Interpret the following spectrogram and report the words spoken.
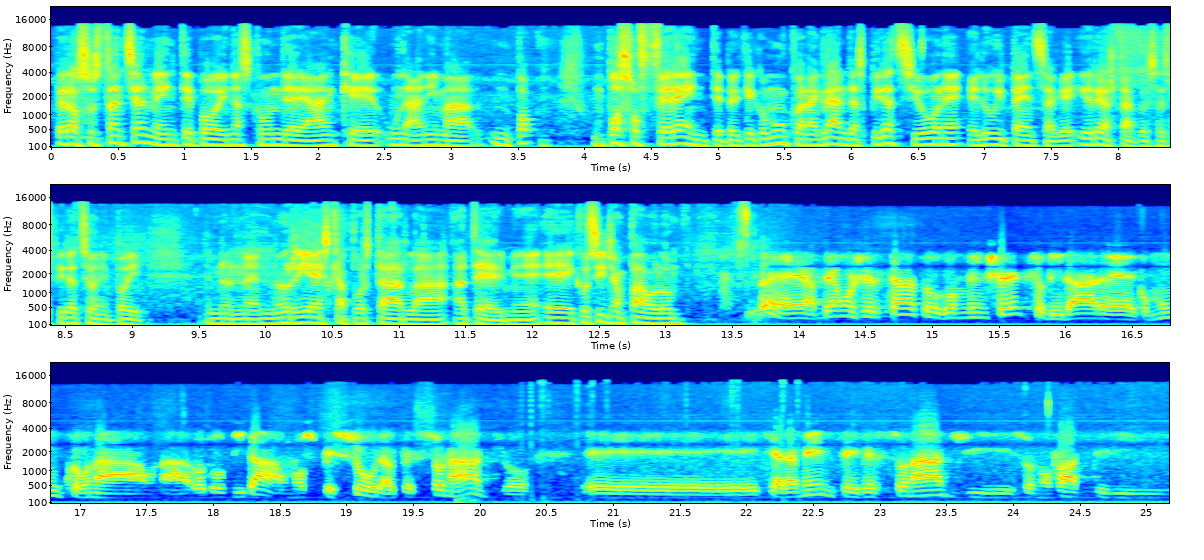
però sostanzialmente poi nasconde anche un'anima un po', un po' sofferente, perché comunque ha una grande aspirazione e lui pensa che in realtà questa aspirazione poi non, non riesca a portarla a termine. E così Giampaolo? Beh, abbiamo cercato con Vincenzo di dare comunque una, una rotondità, uno spessore al personaggio e chiaramente i personaggi sono fatti di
